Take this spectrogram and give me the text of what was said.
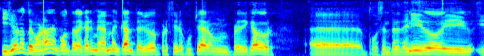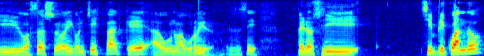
Y yo no tengo nada en contra del carisma, a mí me encanta. Yo prefiero escuchar a un predicador eh, pues entretenido y, gozoso y con chispa que a uno aburrido, eso sí. Pero si siempre y cuando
